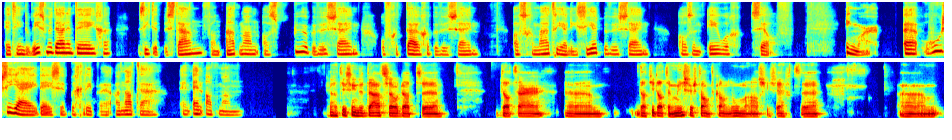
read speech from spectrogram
Het Hindoeïsme daarentegen ziet het bestaan van Atman als puur bewustzijn of getuigenbewustzijn, als gematerialiseerd bewustzijn, als een eeuwig zelf. Ingmar, uh, hoe zie jij deze begrippen, anatta en, en atman? Ja, het is inderdaad zo dat, uh, dat, daar, uh, dat je dat een misverstand kan noemen als je zegt um,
